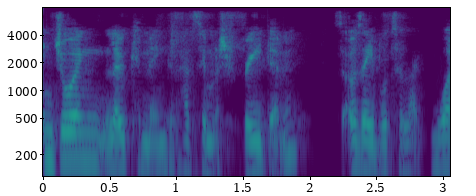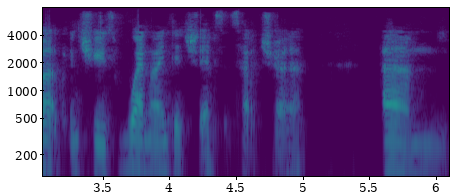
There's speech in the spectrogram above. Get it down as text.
enjoying locuming because I had so much freedom. So I was able to like work and choose when I did shifts, etc. Um,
